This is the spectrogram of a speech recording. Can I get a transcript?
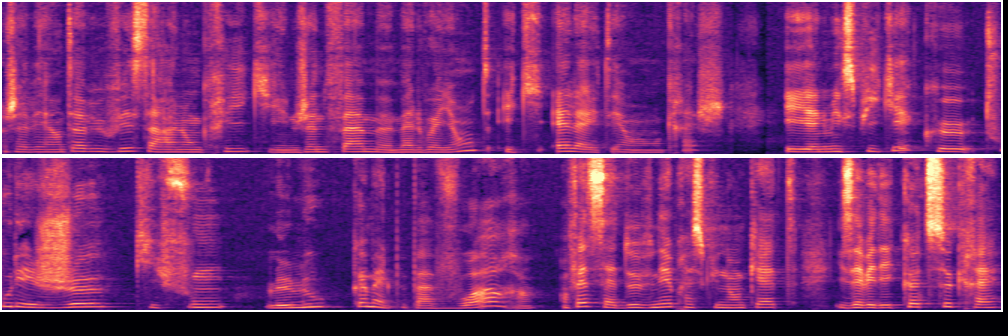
J'avais interviewé Sarah Lancry, qui est une jeune femme malvoyante et qui, elle, a été en crèche. Et elle m'expliquait que tous les jeux qui font le loup, comme elle peut pas voir, en fait, ça devenait presque une enquête. Ils avaient des codes secrets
